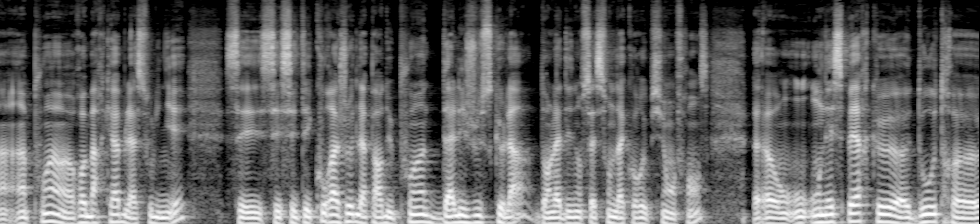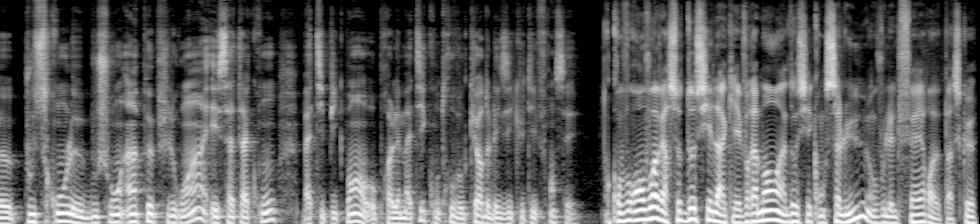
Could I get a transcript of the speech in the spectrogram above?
un, point remarquable à souligner. C'était courageux de la part du point d'aller jusque-là dans la dénonciation de la corruption en France. On, espère que d'autres pousseront le bouchon un peu plus loin et s'attaqueront bah, typiquement aux problématiques qu'on trouve au cœur de l'exécutif français. Donc on vous renvoie vers ce dossier-là, qui est vraiment un dossier qu'on salue. On voulait le faire euh, parce que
